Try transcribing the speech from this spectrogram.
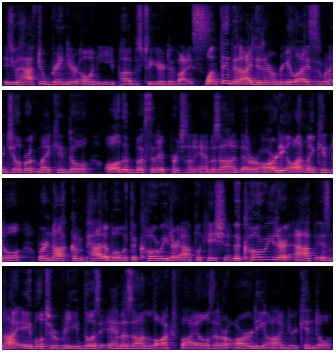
is you have to bring your own EPUBs to your device. One thing that I didn't realize is when I jailbroke my Kindle, all the books that I purchased on Amazon that are already on my Kindle were not compatible with the KOReader application. The KOReader app is not able to read those Amazon locked files that are already on your Kindle.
